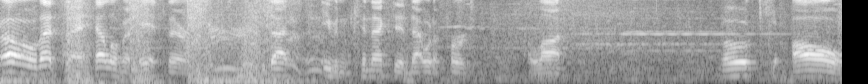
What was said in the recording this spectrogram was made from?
Oh, that's a hell of a hit there. That even connected, that would have hurt a lot. Okay. Oh.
